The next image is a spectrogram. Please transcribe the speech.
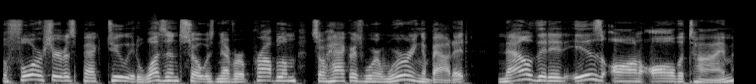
Before Service Pack 2, it wasn't, so it was never a problem. So hackers weren't worrying about it. Now that it is on all the time,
